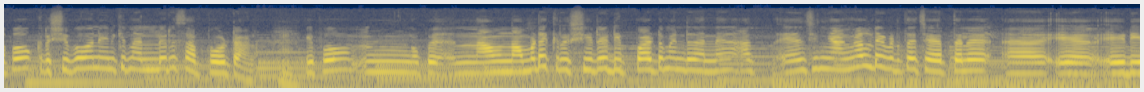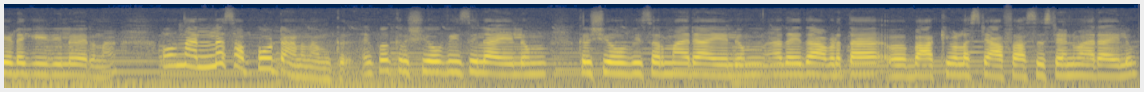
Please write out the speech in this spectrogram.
അപ്പോൾ കൃഷിഭവൻ എനിക്ക് നല്ലൊരു സപ്പോർട്ടാണ്. ഇപ്പോൾ നമ്മുടെ കൃഷിയുടെ ഡിപ്പാർട്ട്മെന്റ് തന്നെ ഞങ്ങളുടെ ഇവിടുത്തെ ചേർത്തല എ ഡിയുടെ കീഴിൽ വരുന്ന അപ്പോൾ നല്ല സപ്പോർട്ടാണ് നമുക്ക്. ഇപ്പോൾ കൃഷി ഓഫീസിലായാലും കൃഷി ഓഫീസർമാരായാലും അതായത് അവിടുത്തെ ബാക്കിയുള്ള സ്റ്റാഫ് അസിസ്റ്റന്റ്മാരായാലും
